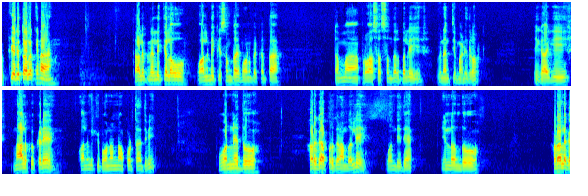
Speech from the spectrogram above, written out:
ಹುಕ್ಕೇರಿ ತಾಲೂಕಿನ ತಾಲೂಕಿನಲ್ಲಿ ಕೆಲವು ವಾಲ್ಮೀಕಿ ಸಮುದಾಯ ಭವನ ಬೇಕಂತ ತಮ್ಮ ಪ್ರವಾಸ ಸಂದರ್ಭದಲ್ಲಿ ವಿನಂತಿ ಮಾಡಿದರು. ಹೀಗಾಗಿ ನಾಲ್ಕು ಕಡೆ ವಾಲ್ಮೀಕಿ ಭವನ ನಾವು ಕೊಡ್ತಾ ಇದ್ವಿ ಒಂದನೇದು ಹರ್ಗಾಪುರ ಗ್ರಾಮದಲ್ಲಿ ಒಂದಿದೆ. ಇನ್ನೊಂದು ಹಡಲಗ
